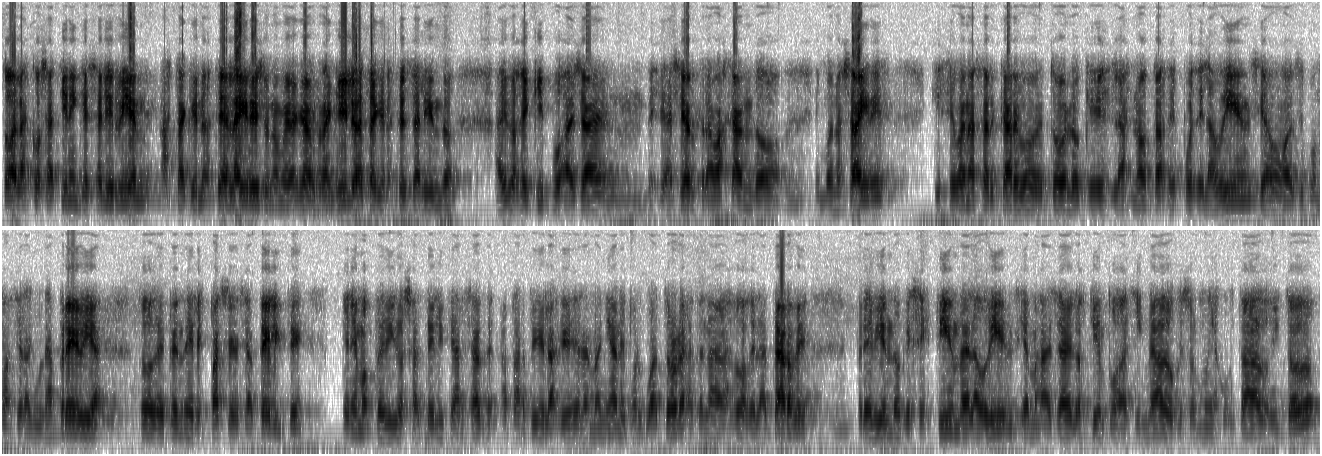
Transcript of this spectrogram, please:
todas las cosas tienen que salir bien, hasta que no esté al aire yo no me voy a quedar tranquilo, hasta que no esté saliendo. Hay dos equipos allá desde ayer trabajando en Buenos Aires que se van a hacer cargo de todo lo que es las notas después de la audiencia, vamos a ver si podemos hacer alguna previa, todo depende del espacio de satélite. Tenemos pedido satélite a partir de las 10 de la mañana y por 4 horas hasta las 2 de la tarde, previendo que se extienda la audiencia más allá de los tiempos asignados, que son muy ajustados y todo.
